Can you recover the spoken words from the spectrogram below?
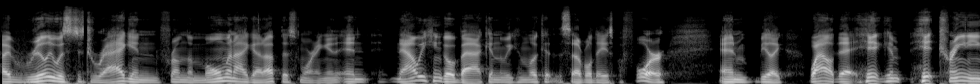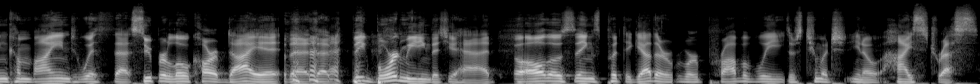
I really was just dragging from the moment I got up this morning. And, and now we can go back and we can look at the several days before and be like, wow, that hit HIIT training combined with that super low carb diet, that that big board meeting that you had, all those things put together were probably there's too much, you know, high stress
